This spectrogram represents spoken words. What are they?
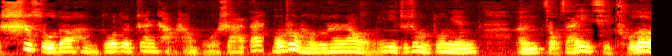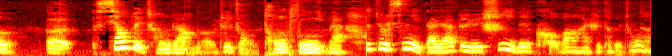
世俗的很多的战场上搏杀，但是某种程度上让我们一直这么多年，嗯，走在一起，除了呃相对成长的这种同频以外，那就是心里大家对于诗意的渴望还是特别重要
